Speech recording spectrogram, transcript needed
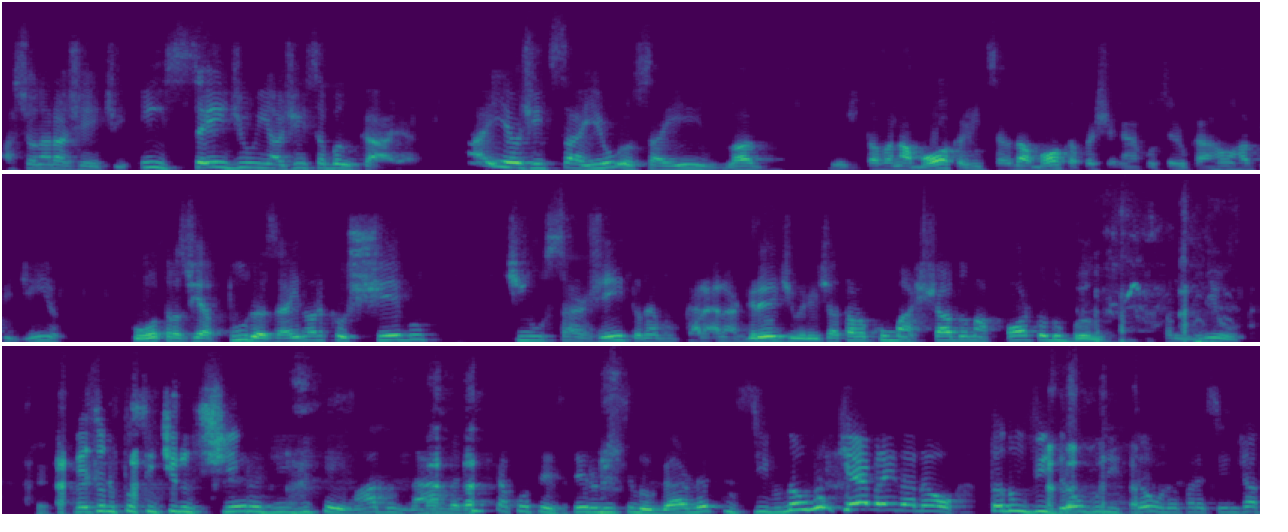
acionaram a gente, incêndio em agência bancária. Aí a gente saiu, eu saí lá, eu estava na Moca, a gente saiu da Moca para chegar na Conselheiro Carrão rapidinho, com outras viaturas. Aí na hora que eu chego, tinha um sargento, né? O cara era grande, ele já estava com o machado na porta do banco. Eu falei, meu, mas eu não tô sentindo cheiro de, de queimado, nada. O que, que tá acontecendo nesse lugar? Não é possível. Não, não quebra ainda não. Todo um vidrão bonitão, né? Eu falei assim, ele já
